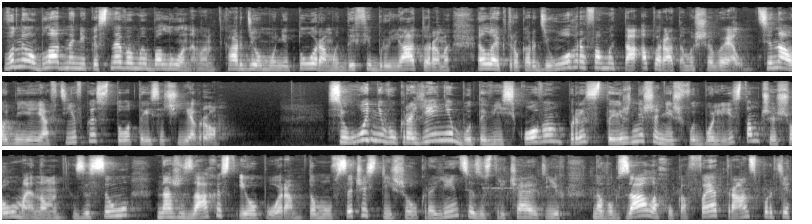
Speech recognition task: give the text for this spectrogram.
Вони обладнані кисневими балонами, кардіомоніторами, дефібриляторами, електрокардіографами та апаратами ШВЛ. Ціна однієї автівки 100 тисяч євро. Сьогодні в Україні бути військовим престижніше ніж футболістом чи шоуменом. ЗСУ наш захист і опора. Тому все частіше українці зустрічають їх на вокзалах, у кафе, транспорті,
